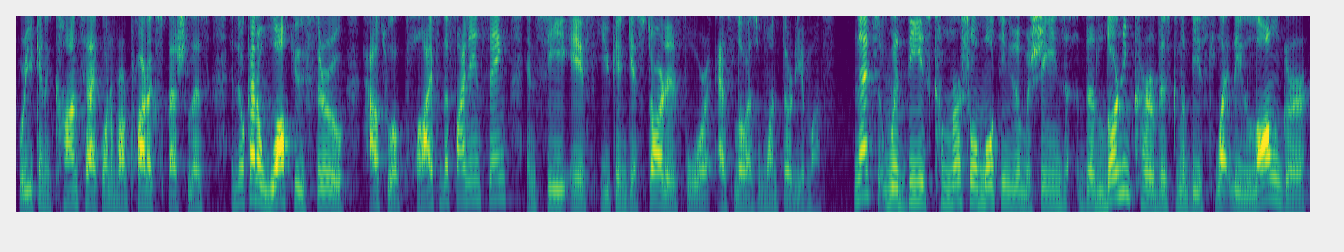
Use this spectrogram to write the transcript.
where you can contact one of our product specialists and they'll kind of walk you through how to apply for the financing and see if you can get started for as low as 130 a month. Next, with these commercial multi-needle machines, the learning curve is going to be slightly longer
